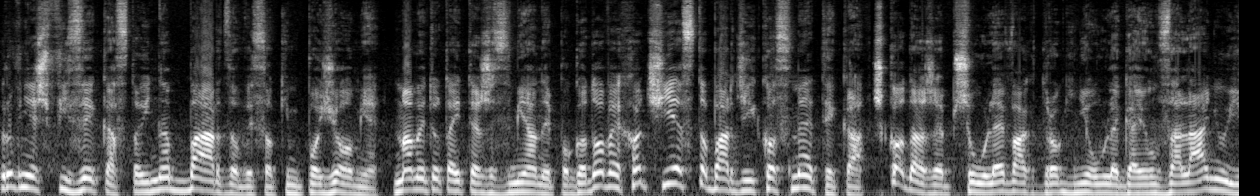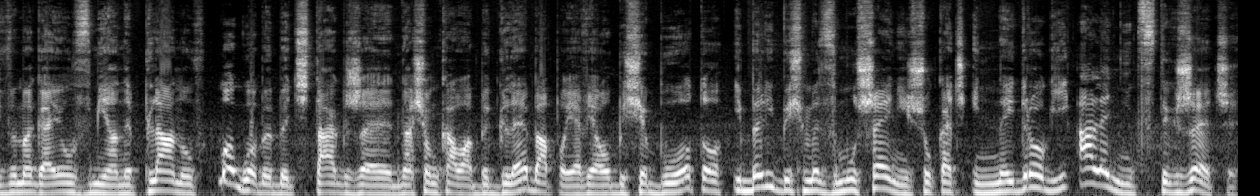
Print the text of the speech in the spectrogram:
Również fizyka stoi na bardzo wysokim poziomie. Mamy tutaj też zmiany pogodowe, choć jest to bardziej kosmetyka. Szkoda, że przy ulewach drogi nie ulegają zalaniu i wymagają zmiany planów. Mogłoby być tak, że nasiąkałaby gleba, pojawiałoby się błoto i bylibyśmy zmuszeni szukać innej drogi, ale nic z tych rzeczy.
